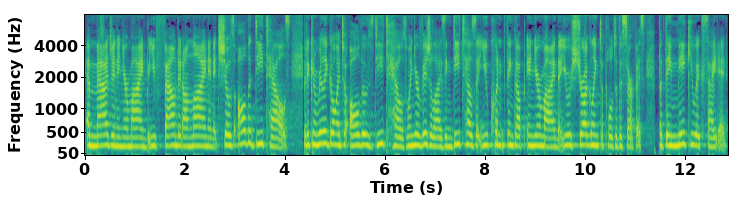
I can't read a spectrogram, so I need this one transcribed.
imagine in your mind, but you found it online and it shows all the details, but it can really go into all those details when you're visualizing details that you couldn't think up in your mind that you were struggling to pull to the surface, but they make you excited.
